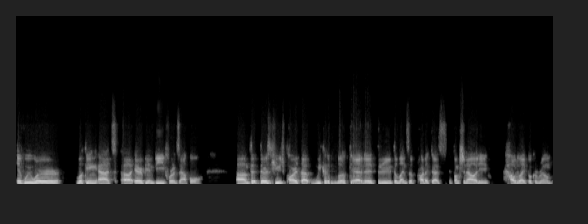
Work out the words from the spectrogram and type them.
if we were looking at uh, Airbnb, for example, um, th- there's a huge part that we could look at it through the lens of product as functionality. How do I book a room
